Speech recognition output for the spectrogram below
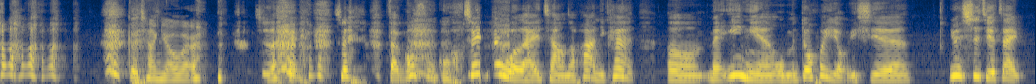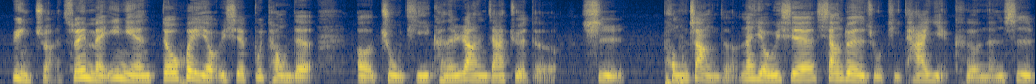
各唱幼儿之类，所以反攻复国。所以对我来讲的话，你看，嗯、呃，每一年我们都会有一些，因为世界在运转，所以每一年都会有一些不同的呃主题，可能让人家觉得是。膨胀的，那有一些相对的主题，它也可能是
